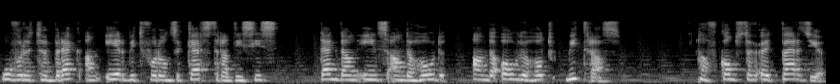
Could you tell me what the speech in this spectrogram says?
over het gebrek aan eerbied voor onze kersttradities, denk dan eens aan de, oude, aan de oude god Mithras, afkomstig uit Perzië,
